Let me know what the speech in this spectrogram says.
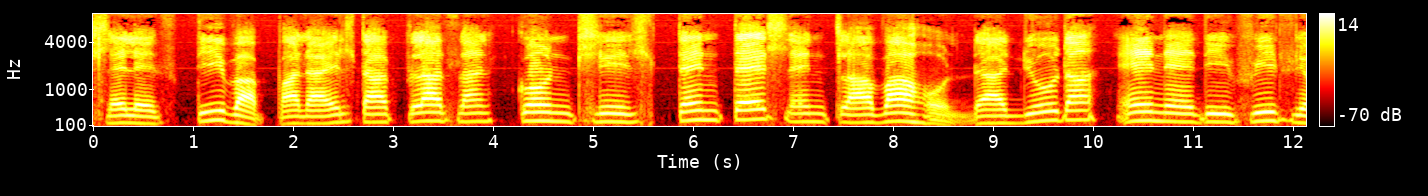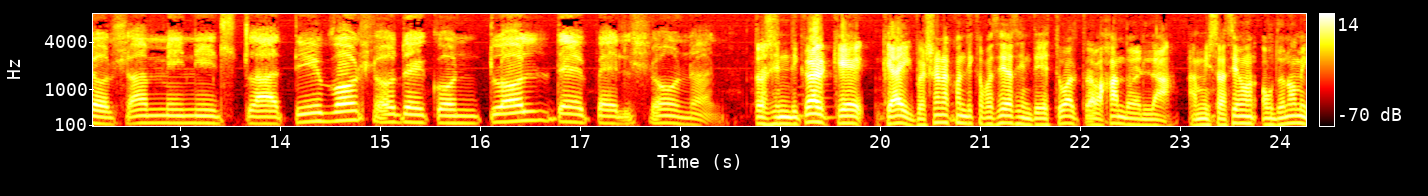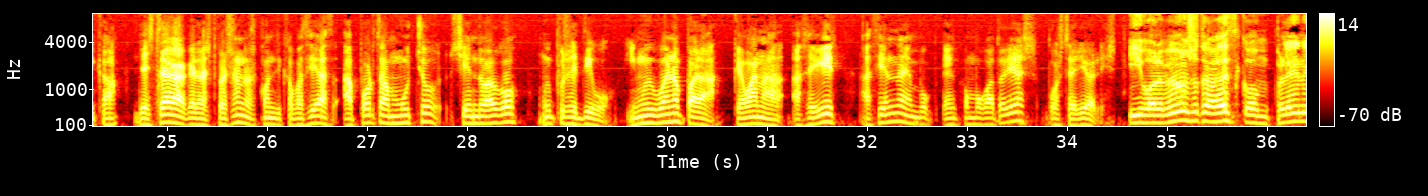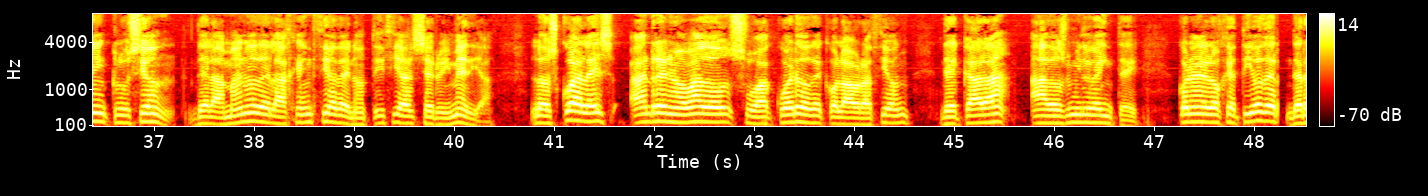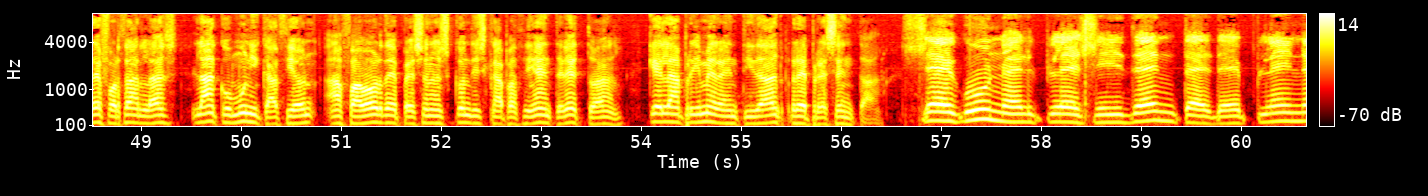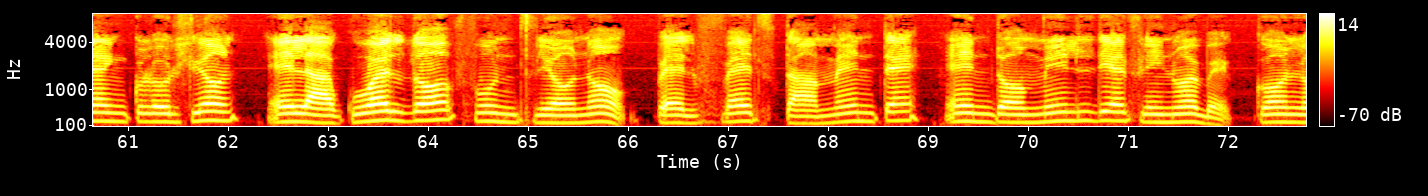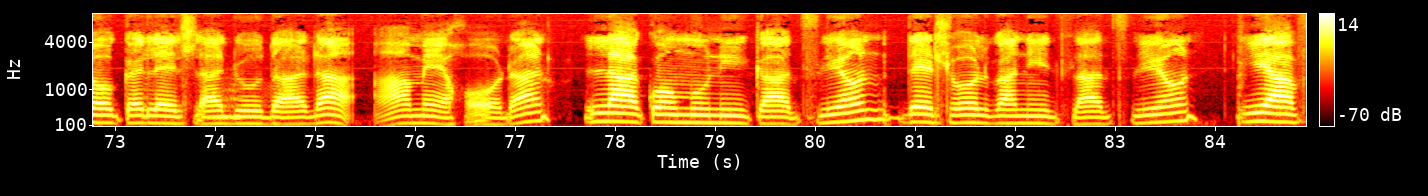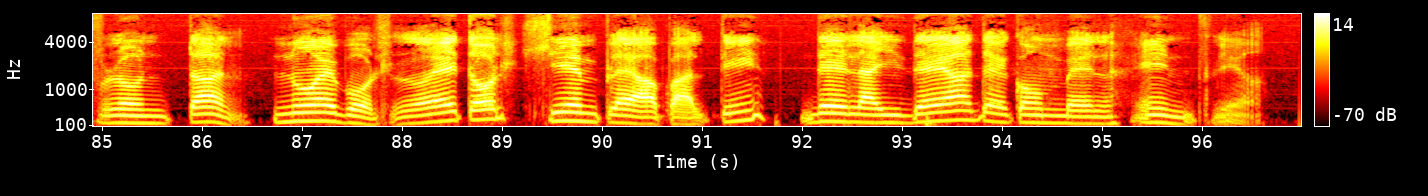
selectiva para estas plazas consistentes en trabajos de ayuda en edificios administrativos o de control de personas. Tras indicar que, que, hay personas con discapacidad intelectual trabajando en la administración autonómica, destaca que las personas con discapacidad aportan mucho, siendo algo muy positivo y muy bueno para que van a, seguir haciendo en, en, convocatorias posteriores. Y volvemos otra vez con plena inclusión de la mano de la agencia de noticias Cero y Media, los cuales han renovado su acuerdo de colaboración de cara a 2020 con el objetivo de, reforzar la comunicación a favor de personas con discapacidad intelectual que la primera entidad representa. Según el presidente de Plena Inclusión, el acuerdo funcionó perfectamente en 2019, con lo que les ayudará a mejorar la comunicación de su organización y afrontar nuevos retos siempre a partir de la idea de convergencia.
